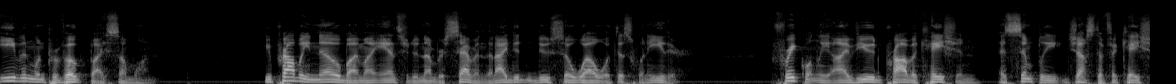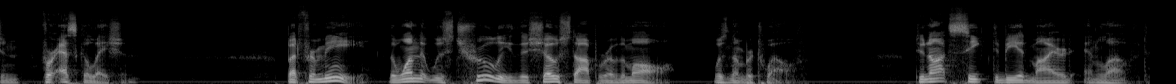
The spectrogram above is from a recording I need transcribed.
even when provoked by someone. You probably know by my answer to number seven that I didn't do so well with this one either. Frequently, I viewed provocation as simply justification for escalation. But for me, the one that was truly the showstopper of them all was number 12. Do not seek to be admired and loved.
